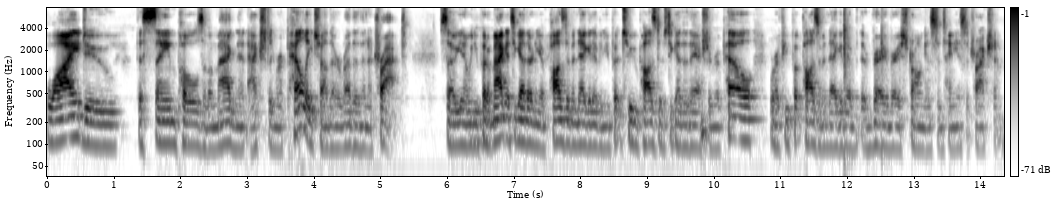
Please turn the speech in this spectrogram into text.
why do the same poles of a magnet actually repel each other rather than attract? So, you know, when you put a magnet together and you have positive and negative, and you put two positives together, they actually repel. Or if you put positive and negative, they're very, very strong instantaneous attraction.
